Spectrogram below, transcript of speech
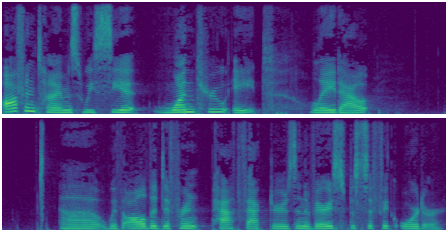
Oftentimes, we see it one through eight laid out uh, with all the different path factors in a very specific order.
